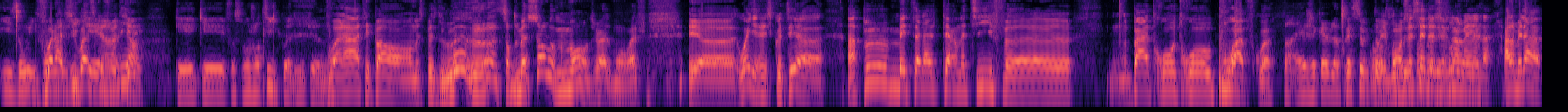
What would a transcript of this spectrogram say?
ils ont. Ils font Voilà, tu vois qui ce que je veux dire. Qui est, qui est, faussement. Donc, euh, Voilà, t'es pas en espèce de sors de ma chambre au moment, tu vois. Bon, bref. Et euh, ouais, il y avait ce côté euh, un peu métal alternatif, pas trop trop pourrave, quoi. Enfin, eh, j'ai quand même l'impression que t'es Oui, en train bon, j'essaie de. non, mais là, ah non, mais là,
